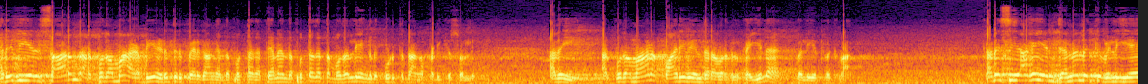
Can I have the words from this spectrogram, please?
அறிவியல் சார்ந்து அற்புதமா அப்படியே எடுத்துட்டு போயிருக்காங்க இந்த புத்தகத்தை. ஏன்னா இந்த புத்தகத்தை முதல்ல எங்களுக்கு கொடுத்துட்டாங்க படிக்க சொல்லி. அதை அற்புதமான பாரிவேந்தர் அவர்கள் கையில வெளியிட்டிருக்கிறார். கடைசியாக என் ஜன்னலுக்கு வெளியே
